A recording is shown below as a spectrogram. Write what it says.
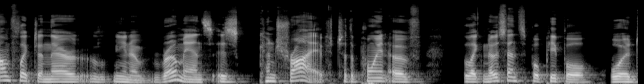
conflict in their you know romance is contrived to the point of like no sensible people would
